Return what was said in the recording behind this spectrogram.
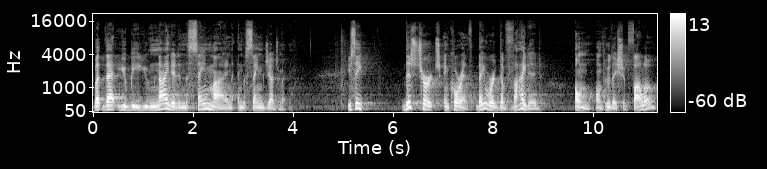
but that you be united in the same mind and the same judgment. You see, this church in Corinth, they were divided on, on who they should follow.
